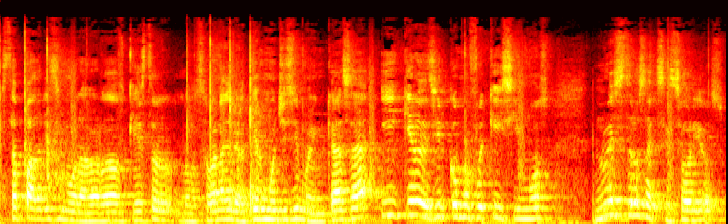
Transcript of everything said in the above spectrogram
Está padrísimo, la verdad, que esto lo- se van a divertir muchísimo en casa. Y quiero decir cómo fue que hicimos nuestros accesorios,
